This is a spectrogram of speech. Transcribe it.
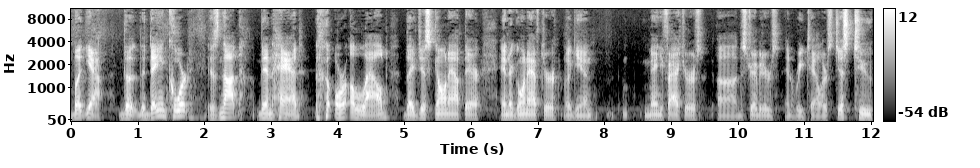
but yeah, the, the day in court has not been had or allowed. They've just gone out there and they're going after, again, manufacturers, uh, distributors, and retailers just to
